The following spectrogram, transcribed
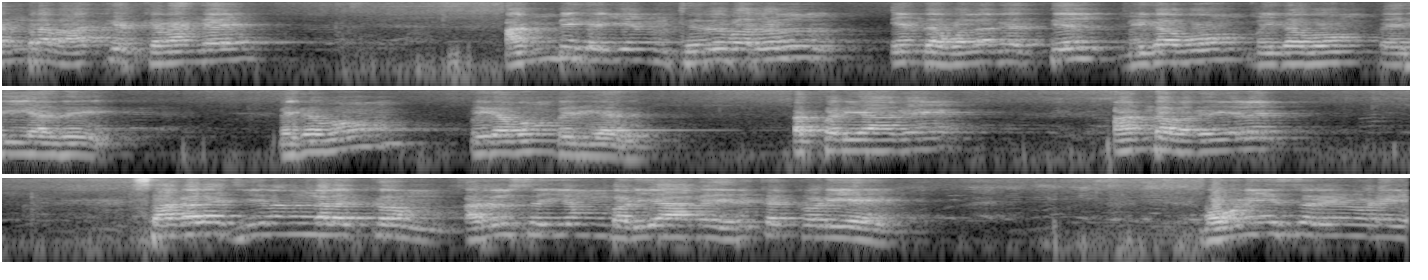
என்ற வாக்கிற்கிணங்க அம்பிகையின் திருவருள் இந்த உலகத்தில் மிகவும் மிகவும் பெரியது. மிகவும் மிகவும் பெரியது. அப்படியாக அந்த வகையில் சகல ஜீவன்களுக்கும் அருள் செய்யும்படியாக இருக்கக்கூடிய புவனேஸ்வரனுடைய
